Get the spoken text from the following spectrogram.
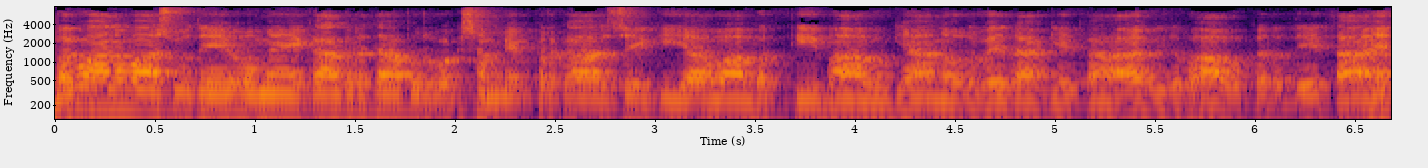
भगवान वासुदेव में एकाग्रता पूर्वक सम्यक प्रकार से किया हुआ भक्ति भाव, ज्ञान और वैराग्य का आविर्भाव कर देता है।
